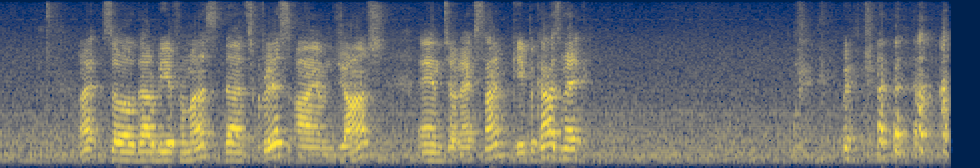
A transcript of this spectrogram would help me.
Alright, so that'll be it from us. That's Chris. I am Josh. And until next time, keep it cosmic.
